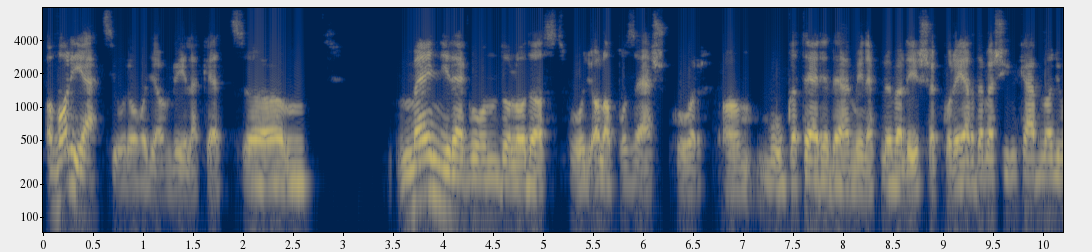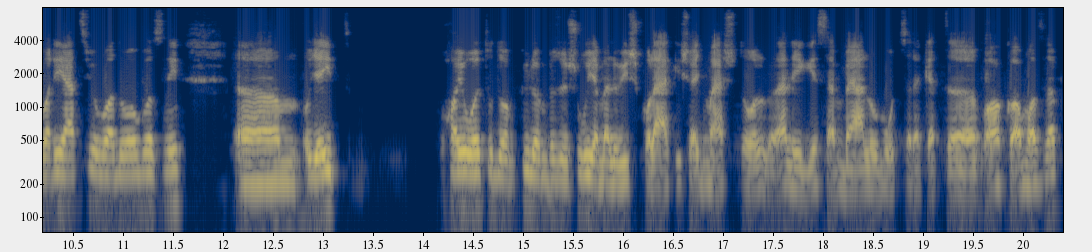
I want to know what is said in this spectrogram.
A variációról hogyan vélekedsz? Mennyire gondolod azt, hogy alapozáskor, a munka terjedelmének növelésekor érdemes inkább nagy variációval dolgozni? Ugye itt, ha jól tudom, különböző súlyemelő iskolák is egymástól eléggé szembeálló módszereket alkalmaznak.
